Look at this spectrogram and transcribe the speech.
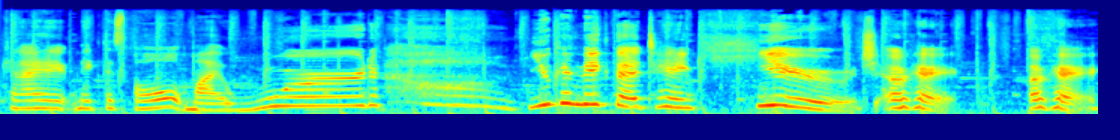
can I make this? Oh my word! You can make that tank huge! Okay, okay.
